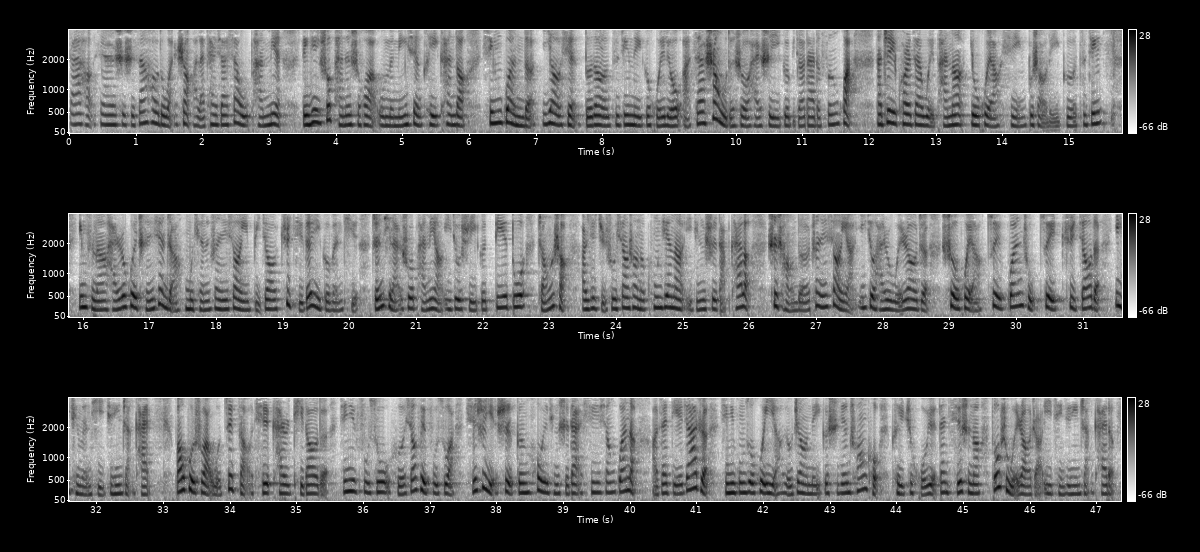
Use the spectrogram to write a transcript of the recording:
大家好，现在是十三号的晚上啊，来看一下下午盘面。临近收盘的时候啊，我们明显可以看到新冠的医药线得到了资金的一个回流啊，在上午的时候还是一个比较大的分化。那这一块在尾盘呢，又会啊吸引不少的一个资金，因此呢，还是会呈现着啊目前的赚钱效应比较聚集的一个问题。整体来说，盘面啊依旧是一个跌多涨少，而且指数向上的空间呢已经是打不开了。市场的赚钱效应啊，依旧还是围绕着社会啊最。关注最聚焦的疫情问题进行展开，包括说啊，我最早期开始提到的经济复苏和消费复苏啊，其实也是跟后疫情时代息息相关的啊，在叠加着经济工作会议啊，有这样的一个时间窗口可以去活跃，但其实呢，都是围绕着疫情进行展开的。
